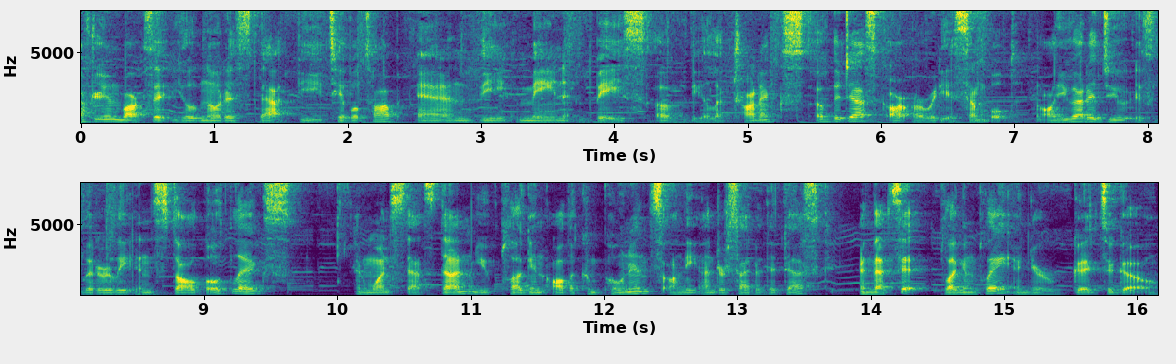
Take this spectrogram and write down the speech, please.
After you unbox it, you'll notice that the tabletop and the main base of the electronics of the desk are already assembled. All you gotta do is literally install both legs, and once that's done, you plug in all the components on the underside of the desk, and that's it. Plug and play, and you're good to go.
